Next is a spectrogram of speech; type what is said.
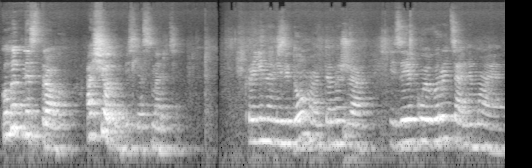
коли б не страх, а що там після смерті? Країна невідома та межа, із-за якої вороття немає.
